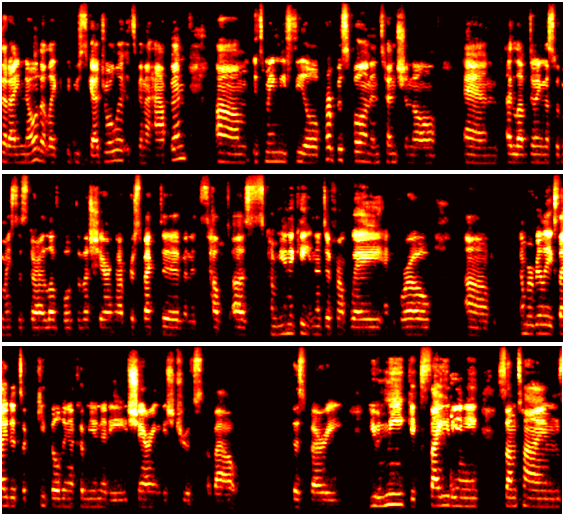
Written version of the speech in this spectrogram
that I know that like if you schedule it, it's gonna happen. Um, it's made me feel purposeful and intentional. And I love doing this with my sister. I love both of us sharing our perspective, and it's helped us communicate in a different way and grow. Um, and we're really excited to keep building a community, sharing these truths about this very unique, exciting, sometimes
